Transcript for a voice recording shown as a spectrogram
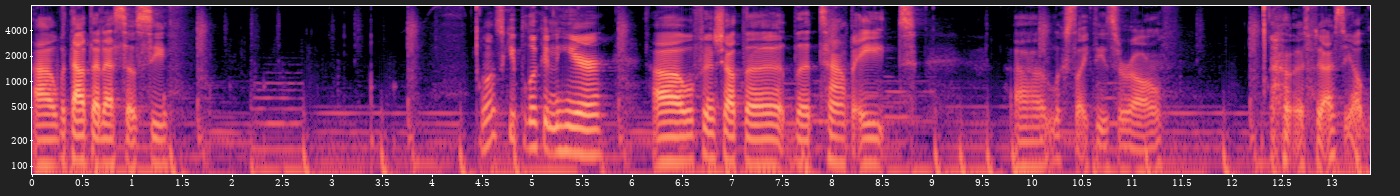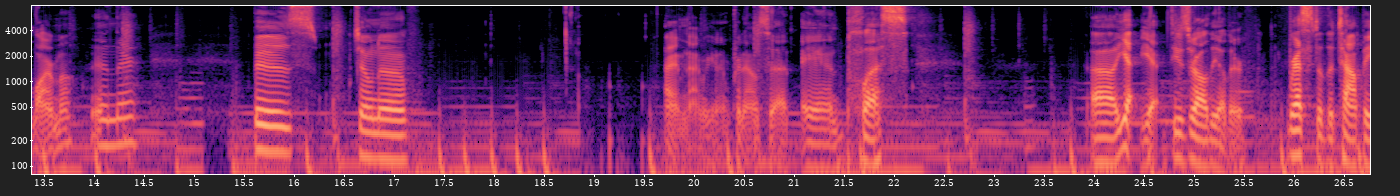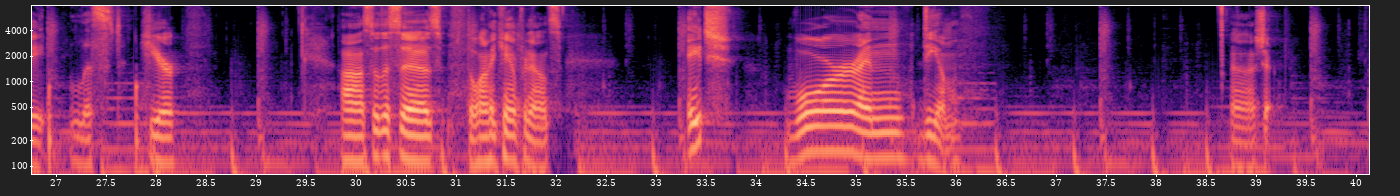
uh, without that SOC. Well, let's keep looking here. Uh, we'll finish out the the top eight. Uh, looks like these are all. I see a Larma in there. Biz, Jonah. I am not even going to pronounce that. And plus. Uh, yeah, yeah. These are all the other rest of the top eight list here. Uh, so this is the one I can't pronounce. H. War and Diem. Uh, sure.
